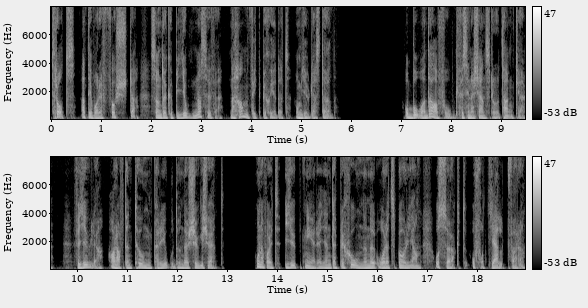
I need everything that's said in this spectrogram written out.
Trots att det var det första som dök upp i Jonas huvud när han fick beskedet om Julias död. Och båda har fog för sina känslor och tankar. För Julia har haft en tung period under 2021. Hon har varit djupt nere i en depression under årets början och sökt och fått hjälp för den.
